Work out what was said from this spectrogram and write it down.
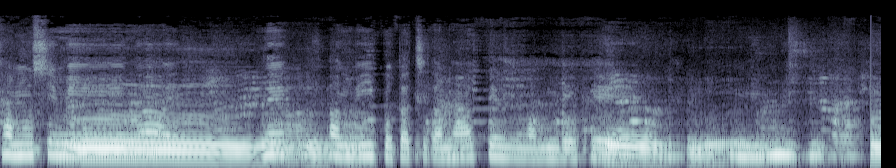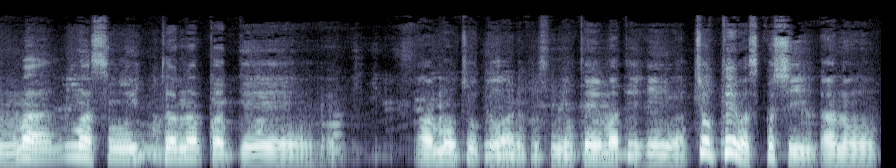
楽しうみな、ーん。ね、うんあのいい子たちだなっていうのが見れて、うん。まあまあそういった中であもうちょっとあれですねテーマ的には。ちょっとテーマ少しあの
